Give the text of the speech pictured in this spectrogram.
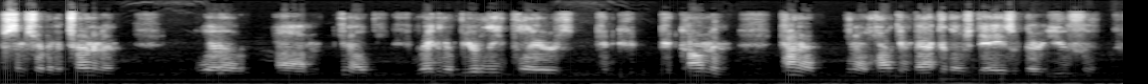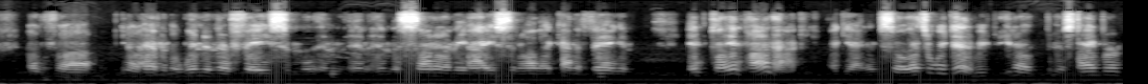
some sort of a tournament where, um, you know, regular beer league players could, could, could come and kind of, you know, harken back to those days of their youth of, of uh, you know, having the wind in their face and the, and, and, and the sun on the ice and all that kind of thing, and and playing pond hockey again. And so that's what we did. We, you know, Steinberg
